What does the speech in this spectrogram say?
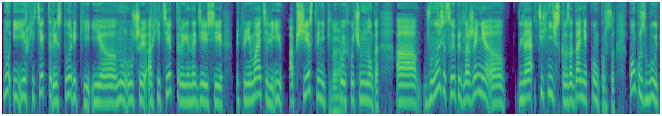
Ну и, и архитекторы, историки, и э, ну, лучшие архитекторы, и, надеюсь, и предприниматели, и общественники, да. коих очень много, а, вносят свои предложения а, для технического задания к конкурсу. Конкурс будет,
